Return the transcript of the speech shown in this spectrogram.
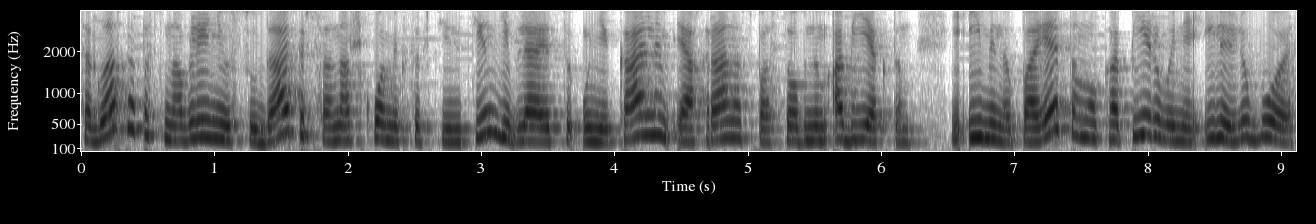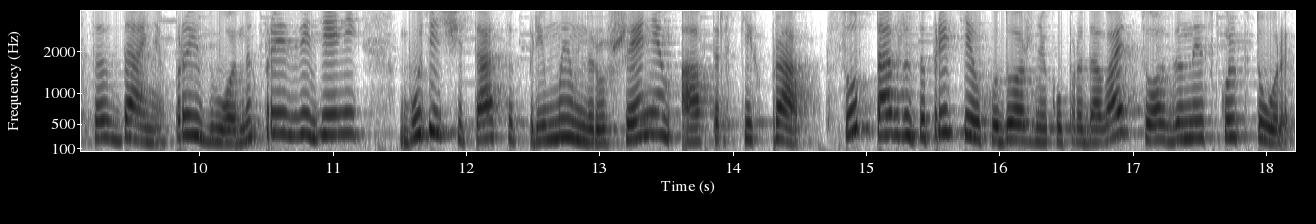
Согласно постановлению суда, персонаж комиксов Тинтин является уникальным и охраноспособным объектом, и именно поэтому копирование или любое создание производных произведений будет считаться прямым нарушением авторских прав. Суд также запретил художнику продавать созданные скульптуры.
